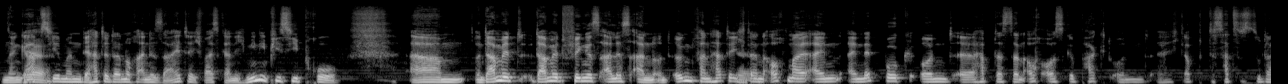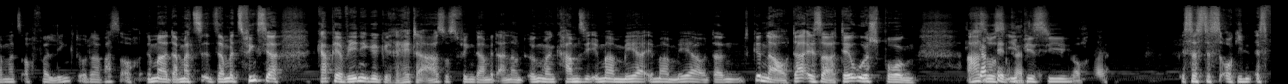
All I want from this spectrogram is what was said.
Und dann gab es ja. jemanden, der hatte da noch eine Seite, ich weiß gar nicht, Mini PC Pro. Ähm, und damit, damit fing es alles an. Und irgendwann hatte ich ja. dann auch mal ein, ein Netbook und äh, habe das dann auch ausgepackt. Und äh, ich glaube, das hattest du damals auch verlinkt oder was auch immer. Damals, damals fing es ja, gab ja wenige Geräte. Asus fing damit an und irgendwann kamen sie immer mehr, immer mehr. Und dann, genau, da ist er, der Ursprung. Asus EPC. Noch, ne? Ist das das Original, es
